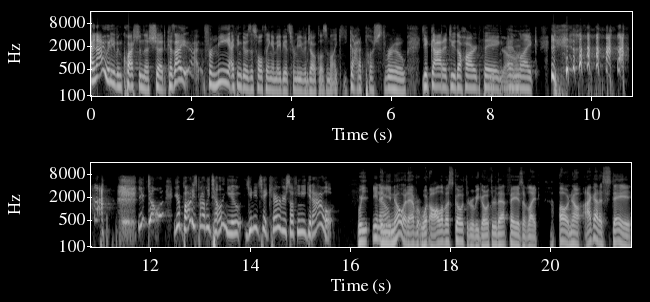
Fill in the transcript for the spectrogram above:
and I would even question the should because I, for me, I think there was this whole thing, and maybe it's from evangelicalism, like you got to push through, you got to do the hard thing, and like you don't. Your body's probably telling you you need to take care of yourself. You need to get out. We, you know, and you know whatever what all of us go through. We go through that phase of like, oh no, I gotta stay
